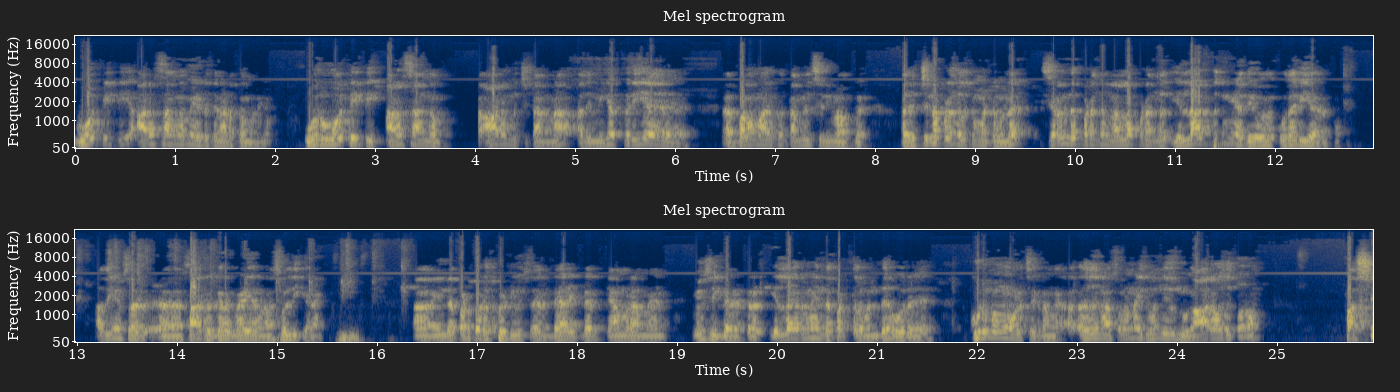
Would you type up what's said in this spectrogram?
ஓடிடி அரசாங்கமே எடுத்து நடத்த முடியும். ஒரு ஓடிடி அரசாங்கம் ஆரம்பிச்சுட்டாங்கன்னா அது மிகப்பெரிய பலமா இருக்கும் தமிழ் சினிமாவுக்கு. அது சின்ன படங்களுக்கு மட்டும் இல்ல சிறந்த படங்கள் நல்ல படங்கள் எல்லாத்துக்குமே அது உதவியா இருக்கும். அதையும் சார் சார் இருக்கிற மேடையில நான் சொல்லிக்கிறேன். இந்த படத்தோட producer director cameraman music director எல்லாருமே இந்த படத்துல வந்து ஒரு குடும்பமும் உழைச்சிருக்காங்க. அதாவது நான் சொல்லணும்னா இது வந்து இவங்களுக்கு ஆறாவது படம். ஃபர்ஸ்ட்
